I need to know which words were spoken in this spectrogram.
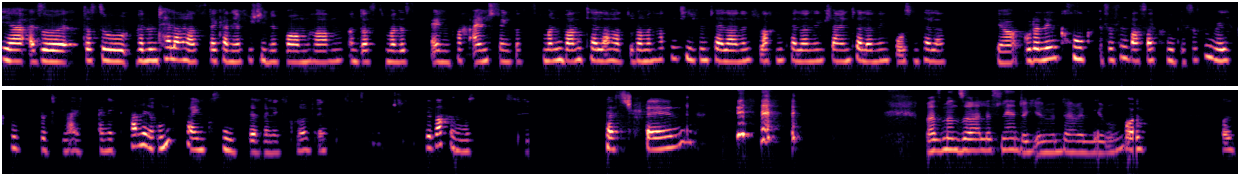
Ja, also, dass du, wenn du einen Teller hast, der kann ja verschiedene Formen haben und dass man das einfach einschränkt, dass man einen Wandteller hat oder man hat einen tiefen Teller, einen flachen Teller, einen kleinen Teller, einen großen Teller. Ja, oder einen Krug. Ist es ein Wasserkrug? Ist es ein Milchkrug? Ist es vielleicht eine Kanne und ein Krug? Denn eine Kanne und ein Krug sind verschiedene Sachen, muss ich feststellen. was man so alles lernt durch Inventarisierung. Voll. Voll.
